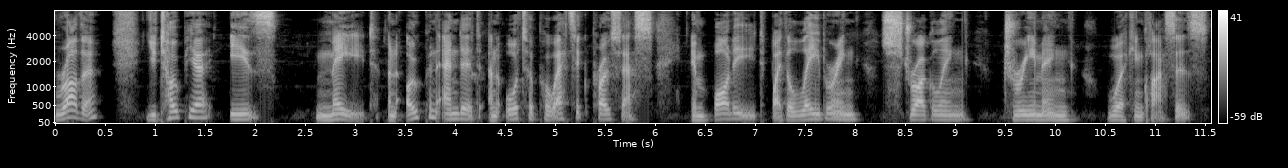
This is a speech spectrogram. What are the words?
Rather, utopia is made, an open ended and autopoietic process embodied by the laboring, struggling, dreaming working classes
